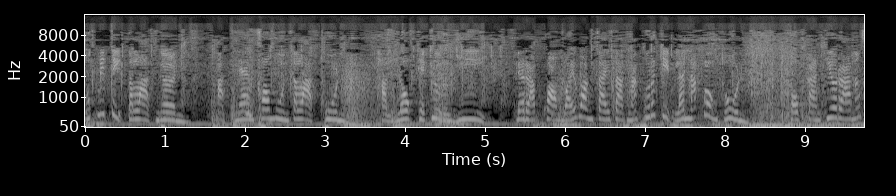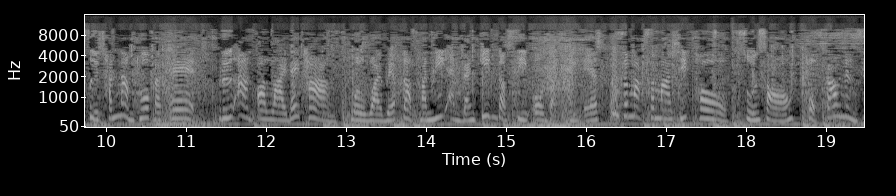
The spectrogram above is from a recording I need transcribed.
ทุกมิติตลาดเงิน อัดแน่นข้อมูลตลาดทุน ทันโลกเทคโนโลยี ได้รับความไว้วางใจจากนักธุรกิจและนักลงทุน พบกันที่ร้านหนังสือชั้นนำทั่วประเทศ หรืออ่านออนไลน์ได้ทาง www.moneyandbanking.co.th สมัครสมาชิกโทร 02 691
